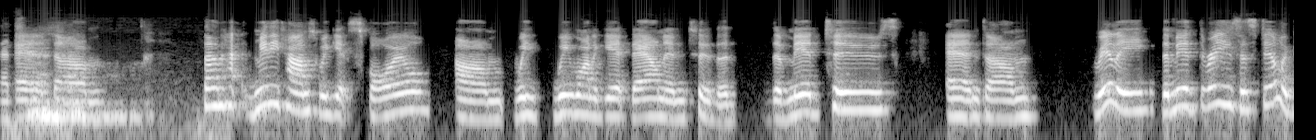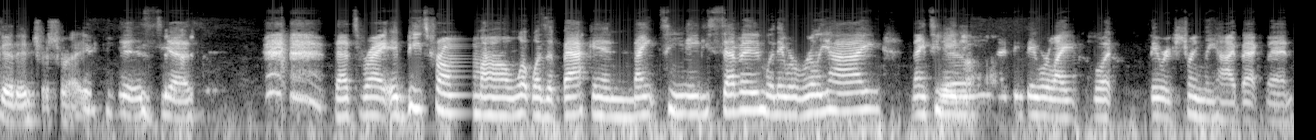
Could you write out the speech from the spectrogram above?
That's And um, some, many times we get spoiled. Um, we we want to get down into the the mid twos, and um, really the mid threes is still a good interest rate. It is, yes. That's right. It beats from uh, what was it back in 1987 when they were really high. 1980, I think they were like what they were extremely high back then.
